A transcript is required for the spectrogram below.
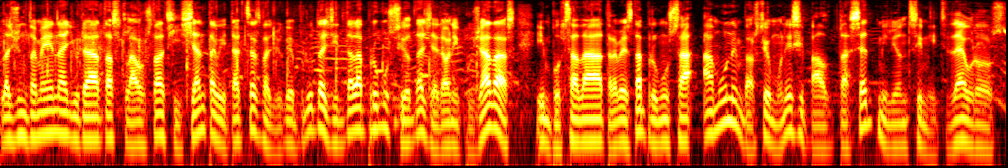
l'Ajuntament ha lliurat els claus dels 60 habitatges de lloguer protegit de la promoció de Geroni Pujades, impulsada a través de Promusa amb una inversió municipal de 7 milions i mig d'euros.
